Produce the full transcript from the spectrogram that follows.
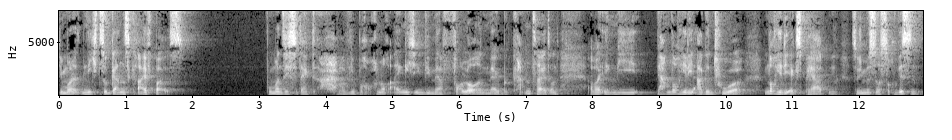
die nicht so ganz greifbar ist, wo man sich so denkt, ah, aber wir brauchen doch eigentlich irgendwie mehr Follower und mehr Bekanntheit und aber irgendwie, wir haben doch hier die Agentur, wir haben doch hier die Experten, so die müssen das doch wissen.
